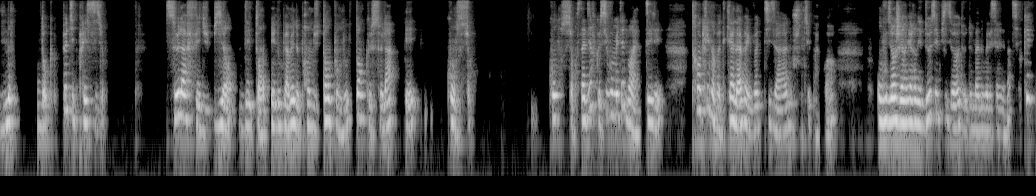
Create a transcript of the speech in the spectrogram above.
Non. Donc, petite précision. Cela fait du bien, détend et nous permet de prendre du temps pour nous tant que cela est conscient conscient. C'est-à-dire que si vous mettez devant la télé, tranquille dans votre canapé avec votre tisane ou je ne sais pas quoi, en vous disant je vais regarder deux épisodes de ma nouvelle série, c'est OK.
